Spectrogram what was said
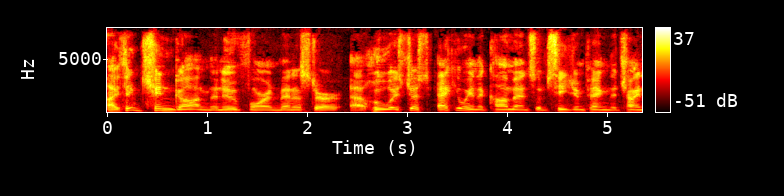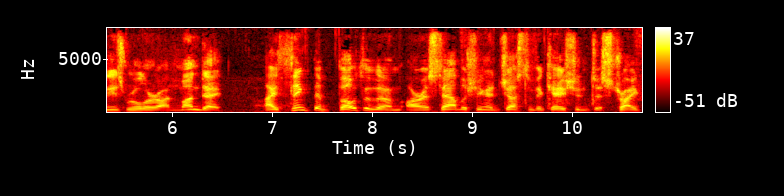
I think Qin Gang, the new foreign minister, uh, who was just echoing the comments of Xi Jinping, the Chinese ruler, on Monday, I think that both of them are establishing a justification to strike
